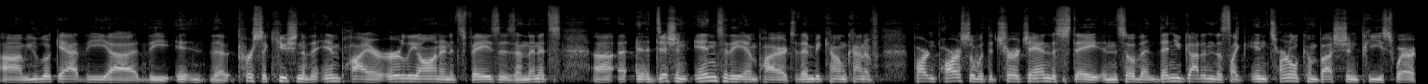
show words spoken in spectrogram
Um, you look at the, uh, the, the persecution of the empire early on in its phases, and then its uh, addition into the empire to then become kind of part and parcel with the church and the state. And so then, then you got in this like internal combustion piece where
